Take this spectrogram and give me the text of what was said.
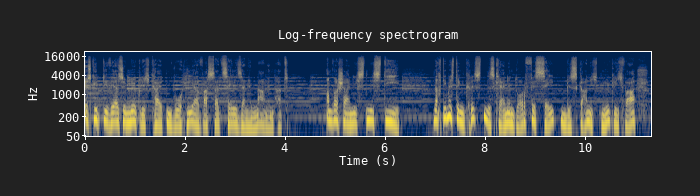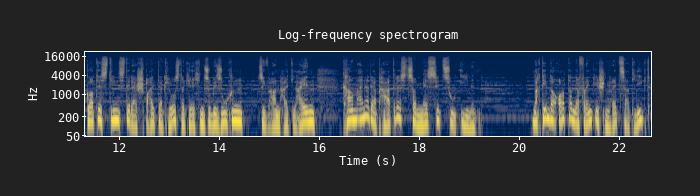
Es gibt diverse Möglichkeiten, woher Wasserzell seinen Namen hat. Am wahrscheinlichsten ist die, nachdem es den Christen des kleinen Dorfes selten bis gar nicht möglich war, Gottesdienste der Spalter Klosterkirchen zu besuchen, sie waren halt Laien, kam einer der Patres zur Messe zu ihnen. Nachdem der Ort an der fränkischen Retzat liegt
